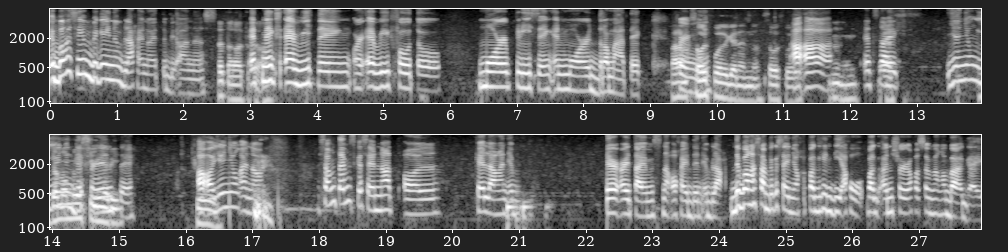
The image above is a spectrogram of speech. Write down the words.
iba kasi yung bigay ng black and white to be honest. Totoo, totoo. It makes everything or every photo more pleasing and more dramatic Parang for me. soulful ganun, no? Soulful. Oo. Mm-mm. It's Yes. like yun yung yun yung difference scenery. eh. Oo, yun yung ano. Sometimes kasi not all kailangan i- there are times na okay din i-black. 'Di ba nga sabi ko sa inyo kapag hindi ako pag unsure ako sa mga bagay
